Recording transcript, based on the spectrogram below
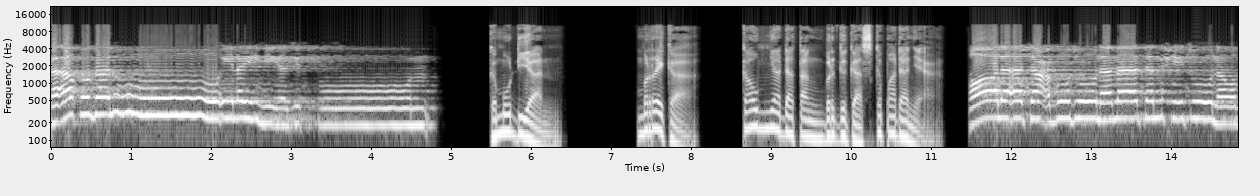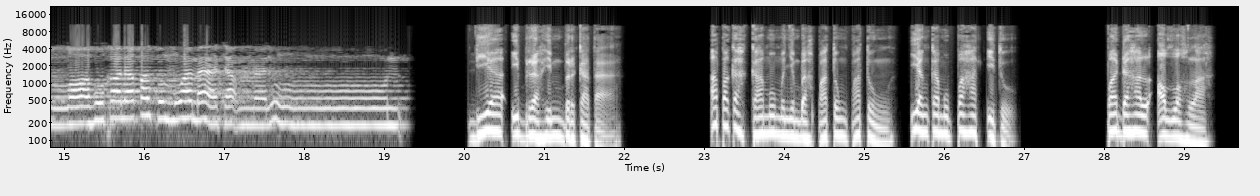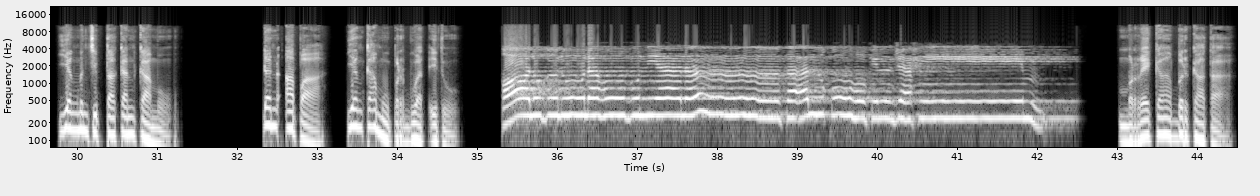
فأقبلوا إليه يزفون Kemudian mereka, kaumnya datang bergegas kepadanya. Dia Ibrahim berkata, Apakah kamu menyembah patung-patung yang kamu pahat itu? Padahal Allah lah yang menciptakan kamu. Dan apa yang kamu perbuat itu? قالوا ابنوا له بنيانا فألقوه في الجحيم Mereka berkata,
